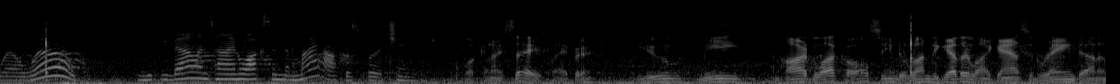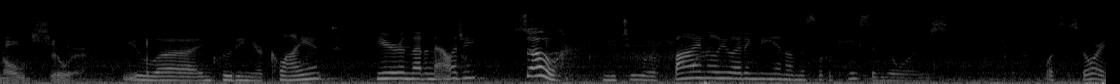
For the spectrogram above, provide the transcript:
Well, well. Nikki Valentine walks into my office for a change. What can I say, Piper? You, me, and hard luck all seem to run together like acid rain down an old sewer. You, uh, including your client here in that analogy? So, you two are finally letting me in on this little case of yours. What's the story?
